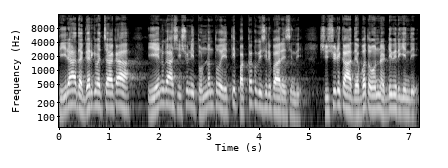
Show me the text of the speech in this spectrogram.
తీరా దగ్గరికి వచ్చాక ఏనుగా శిష్యుని తొండంతో ఎత్తి పక్కకు విసిరిపారేసింది శిష్యుడికి ఆ దెబ్బతో నడ్డి విరిగింది.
